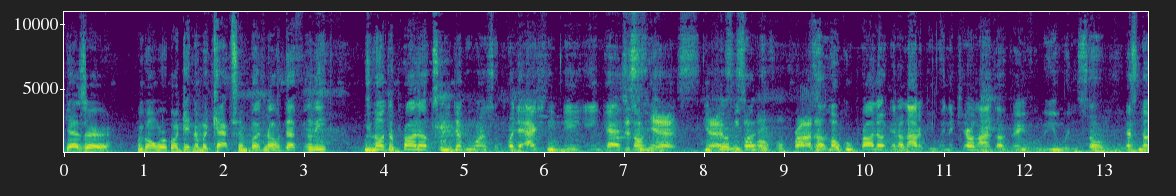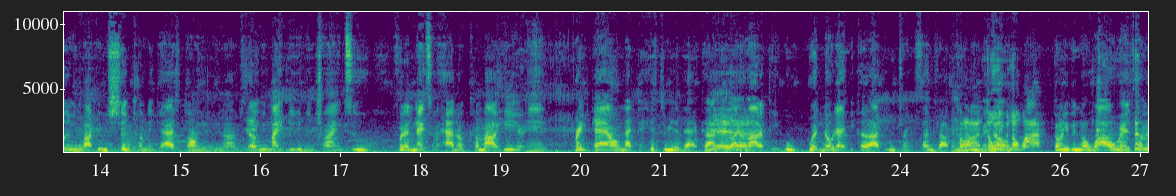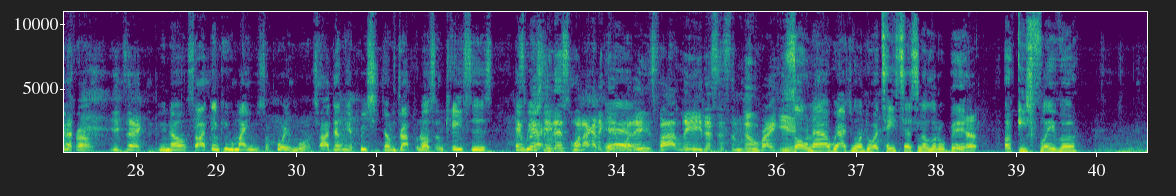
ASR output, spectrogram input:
Gazer. We're gonna work on getting them a caption, but no, definitely We love the product, so we definitely want to support it. Actually made in Gastonia. This is yes, You yes. feel me? It's a local It's a product. local product, and a lot of people in the Carolinas are very familiar with it. So that's another reason why people should come to Gastonia. You know what I'm saying? Yep. We might be even trying to, for the next one, have them come out here and break down like the history of that. Because I feel like a lot of people would know that because a lot of people drink Sundrop and Come don't, on, even, don't know, even know why. don't even know why or where it's coming from. Exactly. You know, so I think people might even support it more. So I definitely appreciate them dropping off some cases. And Especially we this one. I gotta get Yeah. one of these for I leave. This is some new right here. So now we're actually gonna do a taste test in a little bit Yep. of each flavor,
